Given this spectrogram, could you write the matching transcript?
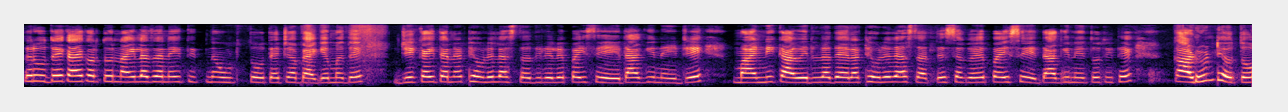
तर उदय काय करतो? नाईलाजाने तिथनं उठतो. त्याच्या बॅगेमध्ये जे काही त्यानं ठेवलेलं असतं दिलेले पैसे दागिने जे मांनी कावेरीला द्यायला ठेवलेले असतात ते सगळे पैसे दागिने तो तिथे काढून ठेवतो.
